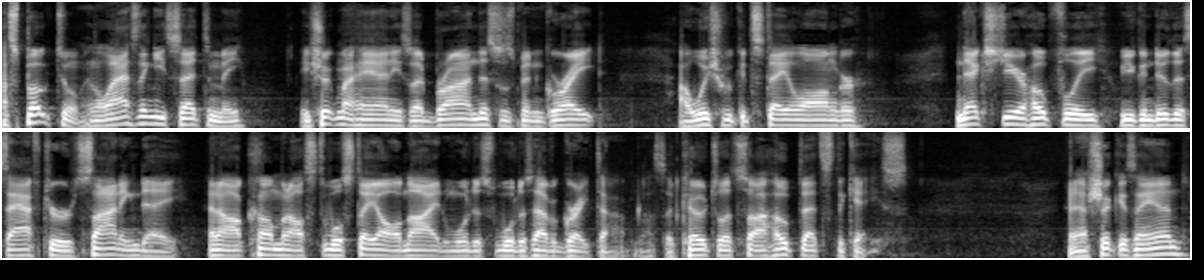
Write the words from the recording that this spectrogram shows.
I spoke to him, and the last thing he said to me, he shook my hand. He said, "Brian, this has been great. I wish we could stay longer next year, hopefully, you can do this after signing day, and I'll come and I'll we'll stay all night and we'll just we'll just have a great time. And I said, Coach, let's. I hope that's the case. And I shook his hand.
